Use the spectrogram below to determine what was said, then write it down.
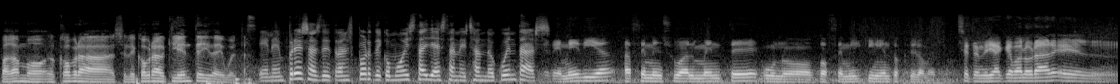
pagamos, cobra, se le cobra al cliente ida y vuelta. En empresas de transporte como esta ya están echando cuentas. De media hace mensualmente unos 12.500 kilómetros. Se tendría que valorar el,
